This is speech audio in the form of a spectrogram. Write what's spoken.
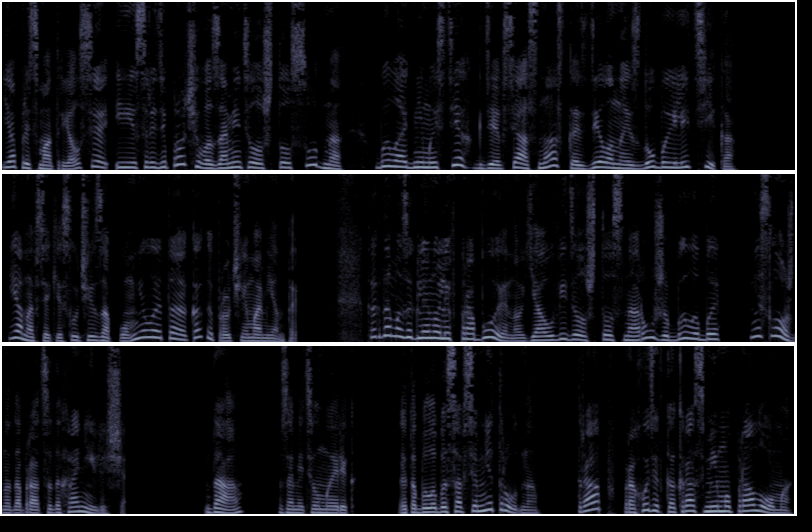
Я присмотрелся и, среди прочего, заметил, что судно было одним из тех, где вся оснастка сделана из дуба или тика. Я на всякий случай запомнил это, как и прочие моменты. Когда мы заглянули в пробоину, я увидел, что снаружи было бы несложно добраться до хранилища. «Да», — заметил Мэрик, это было бы совсем нетрудно. Трап проходит как раз мимо пролома,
